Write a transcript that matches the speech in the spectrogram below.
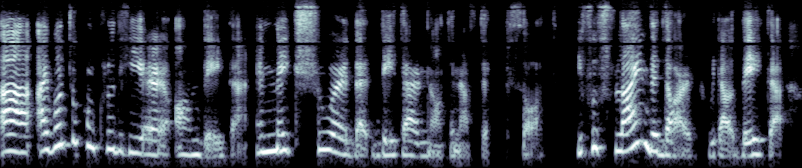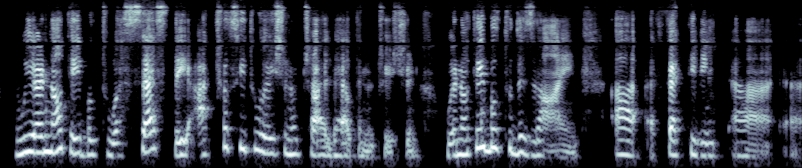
Uh, I want to conclude here on data and make sure that data are not an afterthought. If we fly in the dark without data, we are not able to assess the actual situation of child health and nutrition. We're not able to design uh, effective uh, uh,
